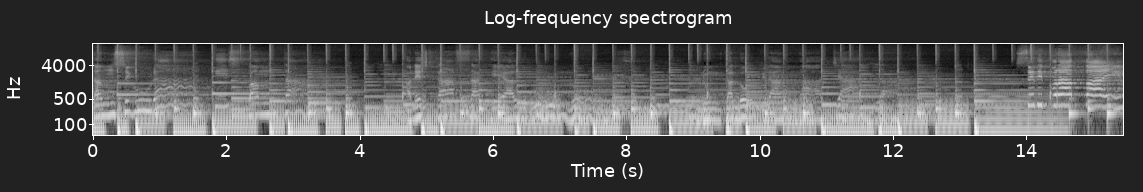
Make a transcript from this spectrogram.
tan segura que espanta, tan escasa que al logran hallarla. Se disfraza en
